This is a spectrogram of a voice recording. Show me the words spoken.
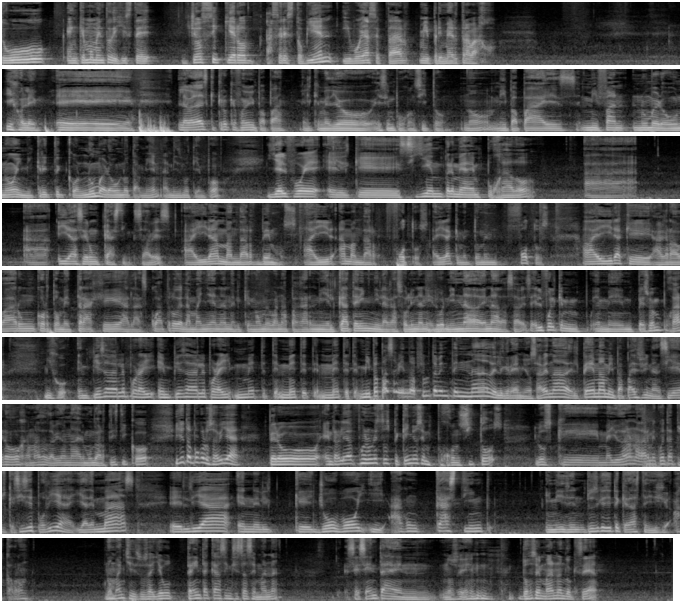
¿Tú en qué momento dijiste, yo sí quiero hacer esto bien y voy a aceptar mi primer trabajo? Híjole, eh, la verdad es que creo que fue mi papá. el que me dio ese empujoncito, ¿no? Mi papá es mi fan número uno y mi crítico número uno también al mismo tiempo. Y él fue el que siempre me ha empujado a, a ir a hacer un casting, ¿sabes? A ir a mandar demos, a ir a mandar fotos, a ir a que me tomen fotos a ir a que a grabar un cortometraje a las 4 de la mañana en el que no me van a pagar ni el catering, ni la gasolina, ni el Uber, ni nada de nada, ¿sabes? Él fue el que me, empezó a empujar. Me dijo, empieza a darle por ahí, empieza a darle por ahí, métete, métete, métete. Mi papá sabiendo absolutamente nada del gremio, ¿sabes? Nada del tema. Mi papá es financiero, jamás ha sabido nada del mundo artístico. Y yo tampoco lo sabía. Pero en realidad fueron estos pequeños empujoncitos los que me ayudaron a darme cuenta pues que sí se podía. Y además, el día en el que yo voy y hago un casting y me dicen, pues es que sí te quedaste. Y dije, ah, cabrón, no manches, o sea, llevo 30 castings esta semana, 60 en, no sé, en dos semanas, lo que sea.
